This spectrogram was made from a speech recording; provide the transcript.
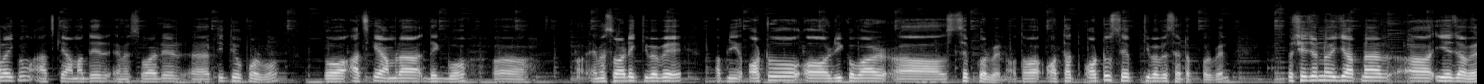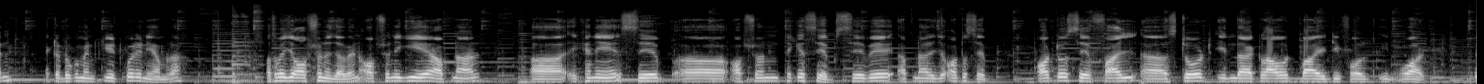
আলাইকুম। আজকে আমাদের এমএস ওয়ার্ডের তৃতীয় পর্ব। তো আজকে আমরা দেখব এমএস ওয়ার্ডে কীভাবে আপনি অটো রিকভার সেভ করবেন অথবা অর্থাৎ অটো সেভ কীভাবে সেট আপ করবেন। তো সেই জন্য এই যে আপনার ইয়ে যাবেন, একটা ডকুমেন্ট ক্রিয়েট করে নিই আমরা। অথবা এই যে অপশনে যাবেন অপশনে গিয়ে আপনার এখানে সেভ অপশন থেকে সেভ সেভে আপনার এই যে auto save auto save file stored in the cloud by default in Word তো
